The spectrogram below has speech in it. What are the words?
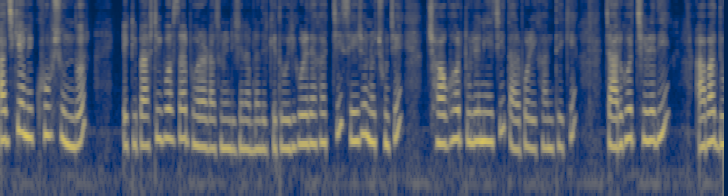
আজকে আমি খুব সুন্দর একটি প্লাস্টিক বস্তার ভরা রাসনের ডিজাইন আপনাদেরকে তৈরি করে দেখাচ্ছি। সেই জন্য ছুঁচে ছ ঘর তুলে নিয়েছি, তারপর এখান থেকে চার ঘর ছেড়ে দিয়ে আবার দু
